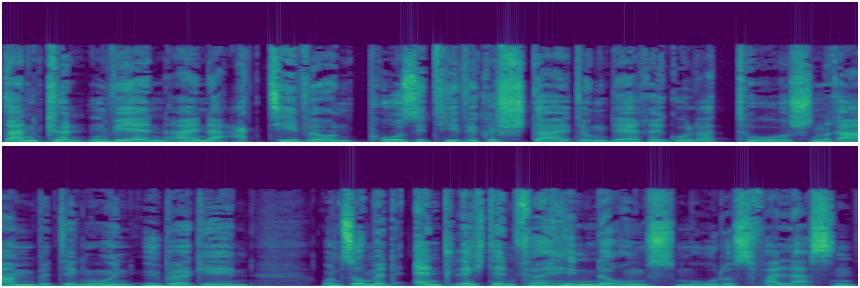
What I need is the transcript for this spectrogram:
Dann könnten wir in eine aktive und positive Gestaltung der regulatorischen Rahmenbedingungen übergehen und somit endlich den Verhinderungsmodus verlassen,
